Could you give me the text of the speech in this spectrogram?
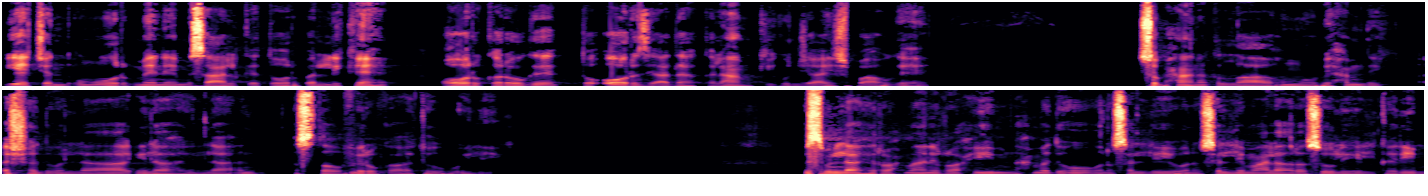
یہ چند امور میں نے مثال کے طور پر لکھے ہیں۔ غور کرو گے تو اور زیادہ کلام کی گنجائش پاؤ گے۔ سبحانک اللہم و بحمدک، اشہد ان لا الہ الا انت، استغفرک و اتوب الیک۔ بسم اللہ الرحمن الرحیم نحمده و نصلی و نسلم علی رسوله الكریم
